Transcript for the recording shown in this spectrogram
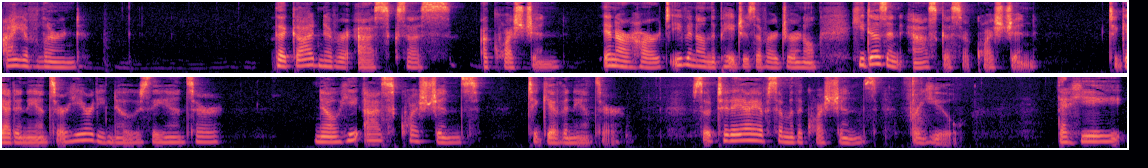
I have learned that God never asks us a question in our heart, even on the pages of our journal. He doesn't ask us a question to get an answer, He already knows the answer. No, He asks questions to give an answer. So today I have some of the questions for you that He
